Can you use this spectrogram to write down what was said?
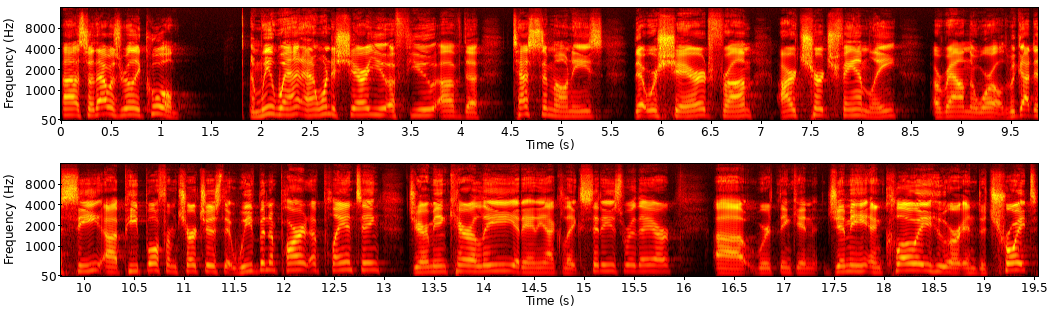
uh, so that was really cool. And we went, and I wanted to share you a few of the testimonies that were shared from our church family around the world. We got to see uh, people from churches that we've been a part of planting. Jeremy and Carol Lee at Antioch Lake Cities were there. Uh, we're thinking Jimmy and Chloe, who are in Detroit.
